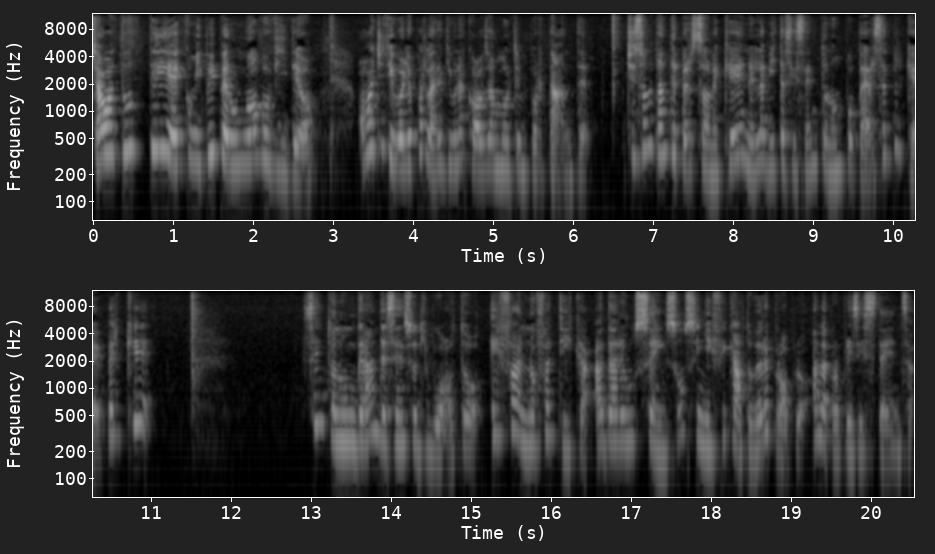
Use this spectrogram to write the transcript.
Ciao a tutti, eccomi qui per un nuovo video. Oggi ti voglio parlare di una cosa molto importante. Ci sono tante persone che nella vita si sentono un po' perse perché? Perché sentono un grande senso di vuoto e fanno fatica a dare un senso, un significato vero e proprio alla propria esistenza.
